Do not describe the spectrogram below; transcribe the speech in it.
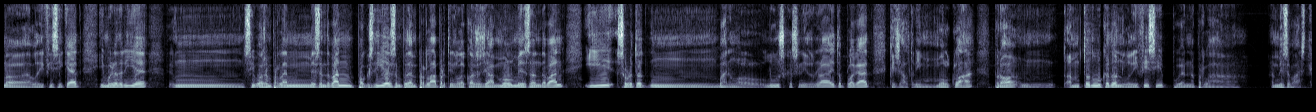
uh, l'edifici aquest i m'agradaria um, si vols en parlem més endavant pocs dies en podem parlar per tenir la cosa ja molt més endavant i sobretot um, bueno, l'ús que se n'hi donarà i tot plegat que ja el tenim molt clar però um, amb tot el que dona l'edifici puguem parlar amb més abast.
